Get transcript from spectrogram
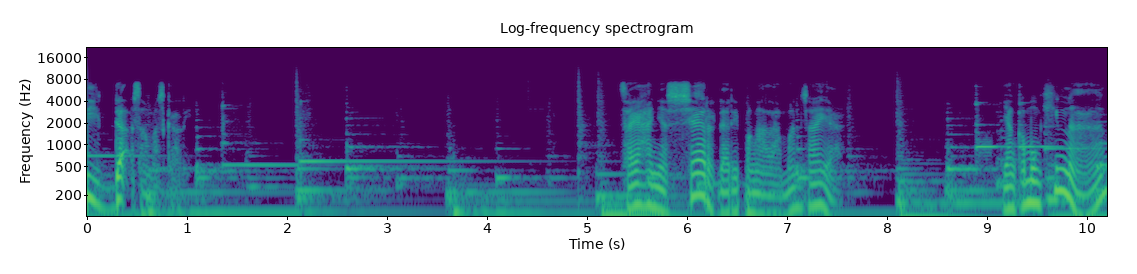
tidak sama sekali. Saya hanya share dari pengalaman saya. Yang kemungkinan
